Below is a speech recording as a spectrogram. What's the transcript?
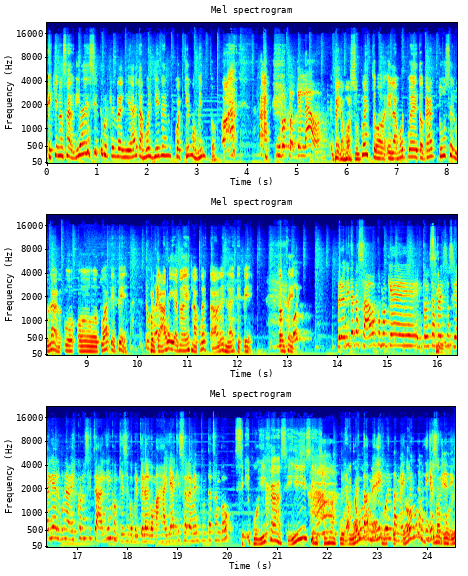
Es que no sabría decirte porque en realidad el amor llega en cualquier momento. Y por cualquier lado. Pero por supuesto, el amor puede tocar tu celular o, tu app. porque ahora ya no es la puerta, ahora es la app. Entonces, pero a ti te ha pasado como que en todas estas redes sociales alguna vez conociste a alguien con quien se convirtió en algo más allá que solamente un touch and go? Sí, pues hija, sí, sí, sí me ocurrió. Pero cuéntame, cuéntame, cuéntame, que yo soy bien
